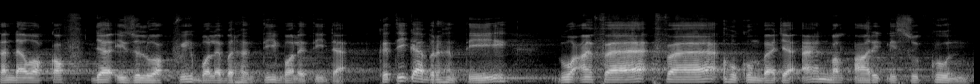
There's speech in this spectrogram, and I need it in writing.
Tanda wakaf jaizul wakfi boleh berhenti boleh tidak. Ketika berhenti du'afa fa hukum bacaan maqarid lisukun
